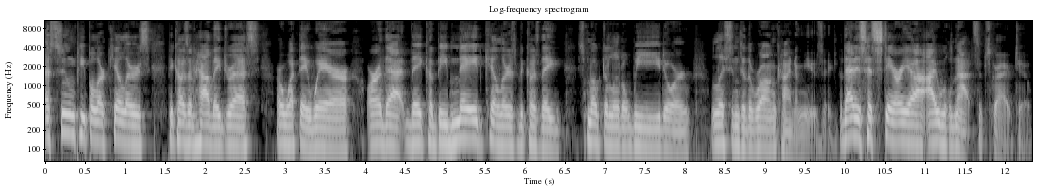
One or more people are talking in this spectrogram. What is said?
assume people are killers because of how they dress or what they wear, or that they could be made killers because they smoked a little weed or listened to the wrong kind of music. That is hysteria I will not subscribe to.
